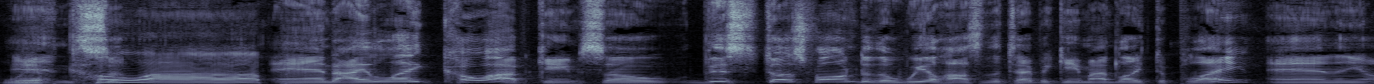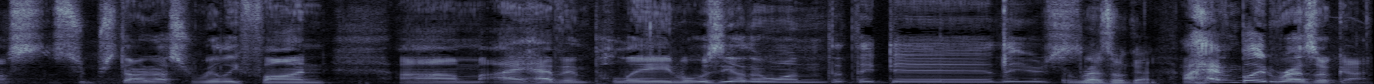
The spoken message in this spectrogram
With and co-op. and I like co-op games. So this does fall into the wheelhouse of the type of game I'd like to play. And you know, Super Stardust really fun. Um, I haven't played. What was the other one that they did? That you're Resogun. I haven't played Resogun.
